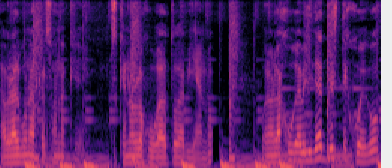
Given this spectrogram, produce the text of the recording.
habrá alguna persona que, pues, que no lo ha jugado todavía, ¿no? Bueno, la jugabilidad de este juego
